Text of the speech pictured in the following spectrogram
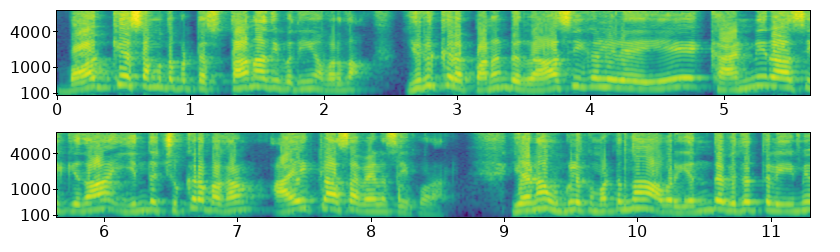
பாக்கிய சம்மந்தப்பட்ட ஸ்தானாதிபதியும் அவர் தான் இருக்கிற பன்னெண்டு ராசிகளிலேயே கன்னி ராசிக்கு தான் இந்த சுக்கர பகவான் ஐ கிளாஸாக வேலை செய்ய போகிறார் ஏன்னா உங்களுக்கு மட்டும்தான் அவர் எந்த விதத்திலையுமே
